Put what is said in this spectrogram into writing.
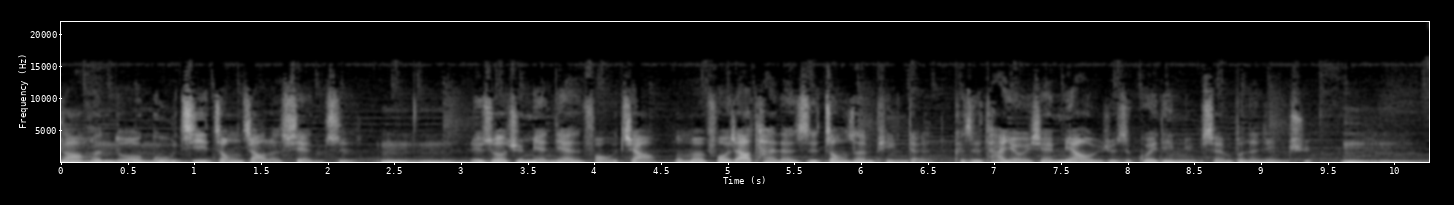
到很多古籍宗教的限制，嗯嗯，例如说去缅甸佛教，我们佛教谈的是众生平等，可是它有一些庙宇就是规定女生不能进去，嗯嗯，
